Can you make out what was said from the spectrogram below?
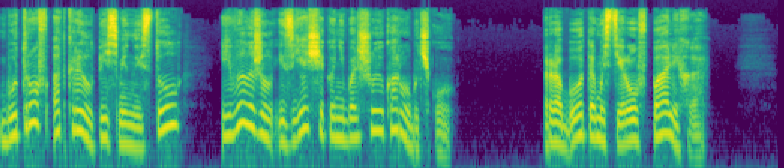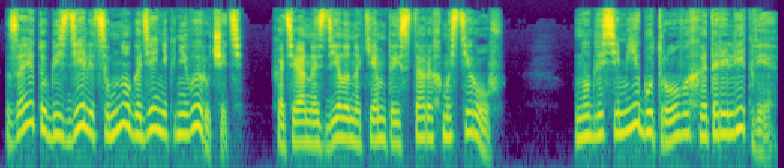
Бутров открыл письменный стол и выложил из ящика небольшую коробочку. Работа мастеров Палиха. За эту безделицу много денег не выручить, хотя она сделана кем-то из старых мастеров но для семьи Бутровых это реликвия.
